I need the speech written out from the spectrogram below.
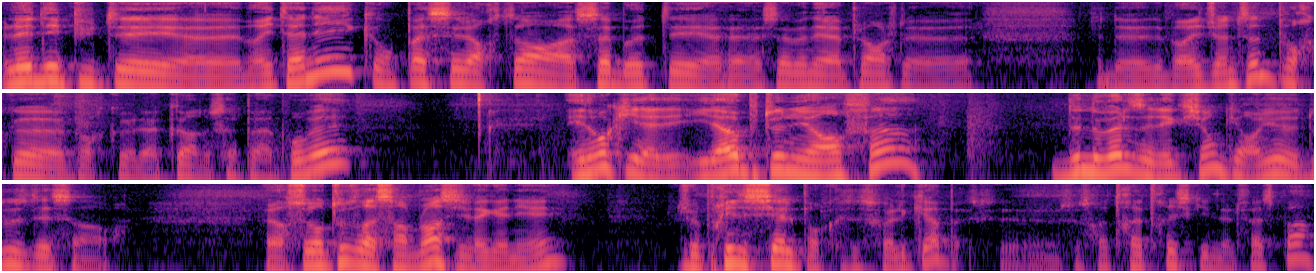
les députés britanniques ont passé leur temps à saboter, à savonner la planche de, de- de Boris Johnson pour que, pour que l'accord ne soit pas approuvé. Et donc, il a, il a obtenu enfin de nouvelles élections qui auront lieu le 12 décembre. Alors, selon toute vraisemblance, il va gagner. Je prie le ciel pour que ce soit le cas, parce que ce serait très triste qu'il ne le fasse pas.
